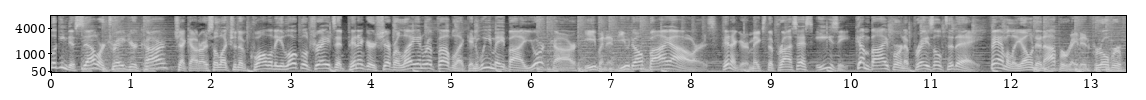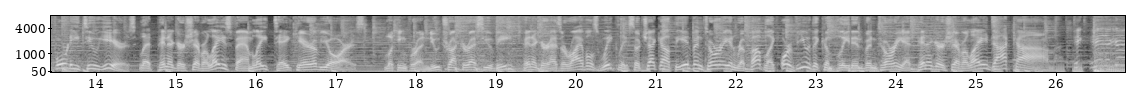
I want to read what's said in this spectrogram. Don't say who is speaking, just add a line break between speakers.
Looking to sell or trade your car? Check out our selection of quality local trades at Pinegar Chevrolet and Republic, and we may buy your car even if you don't buy ours. Pinegar makes the process easy. Come by for an appraisal today. Family owned and operated for over 42 years. Let Pinegar Chevrolet's family take care of yours. Looking for a new truck or SUV? Pinegar has arrivals weekly, so check out the inventory in Republic or view the complete inventory at PinegarChevrolet.com.
Pick Pinegar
